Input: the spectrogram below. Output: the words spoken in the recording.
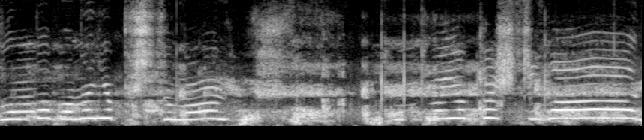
Bomba bana yapıştı lan. Bomba yapıştı lan.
